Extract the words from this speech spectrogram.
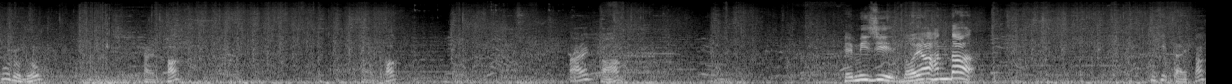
후루룩. 발팍. 발팍 딸깍 데미지 넣어야 한다. 히히 딸깍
